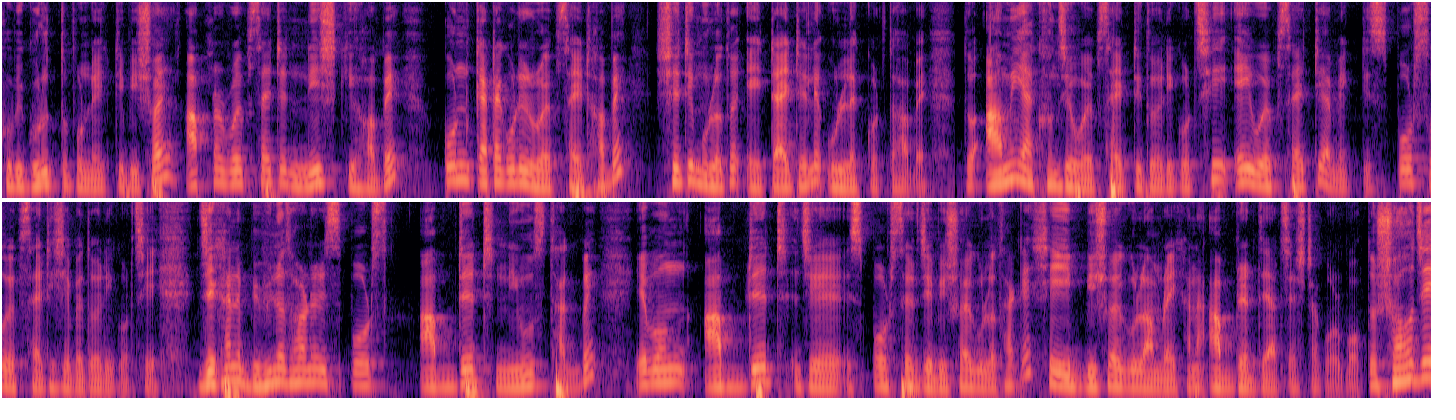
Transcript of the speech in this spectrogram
খুবই গুরুত্বপূর্ণ একটি বিষয়, আপনার ওয়েবসাইটের নিশ কী হবে, কোন ক্যাটাগরির ওয়েবসাইট হবে, সেটি মূলত এই টাইটেলে উল্লেখ করতে হবে। তো আমি এখন যে ওয়েবসাইটটি তৈরি করছি, এই ওয়েবসাইটটি আমি একটি স্পোর্টস ওয়েবসাইট হিসেবে তৈরি করছি, যেখানে বিভিন্ন ধরনের স্পোর্টস আপডেট নিউজ থাকবে এবং আপডেট যে স্পোর্টসের যে বিষয়গুলো থাকে, সেই বিষয়গুলো আমরা এখানে আপডেট দেওয়ার চেষ্টা করব। তো সহজে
